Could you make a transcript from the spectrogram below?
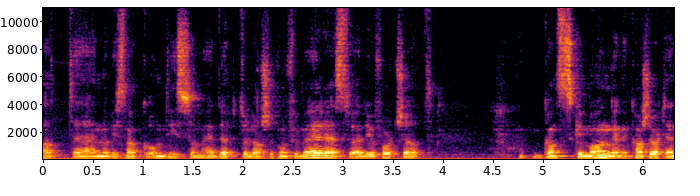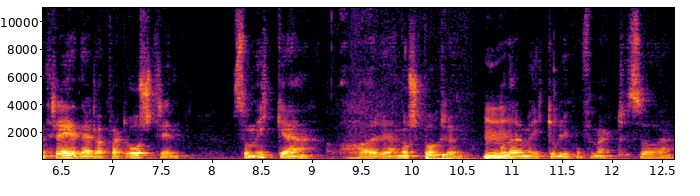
At eh, når vi snakker om de som er døpt og lar seg konfirmere, så er det jo fortsatt ganske mange, det har kanskje vært en tredjedel av hvert årstrinn, som ikke har eh, norsk bakgrunn, Mm. og dermed ikke blir konfirmert. Så eh,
